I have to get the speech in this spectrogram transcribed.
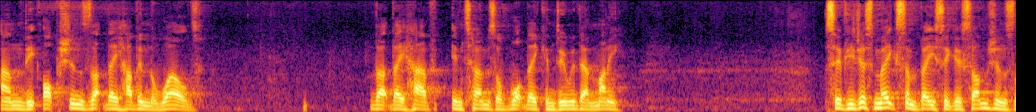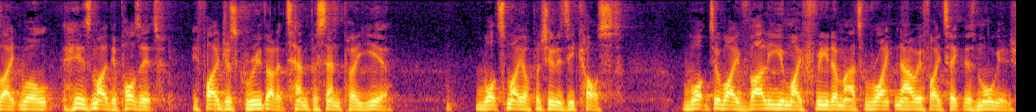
and the options that they have in the world that they have in terms of what they can do with their money. So if you just make some basic assumptions like, well, here's my deposit. If I just grew that at 10% per year, what's my opportunity cost? What do I value my freedom at right now if I take this mortgage?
